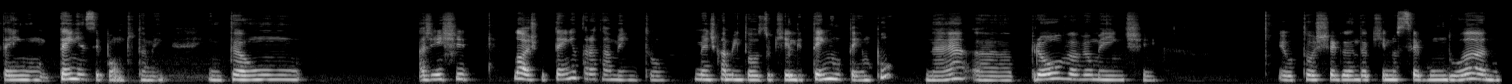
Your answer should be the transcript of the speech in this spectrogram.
Tem, tem esse ponto também. Então, a gente, lógico, tem o tratamento medicamentoso que ele tem um tempo, né? Uh, provavelmente eu tô chegando aqui no segundo ano,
